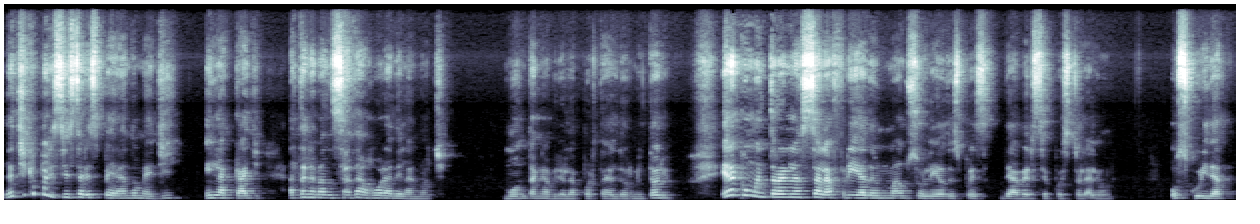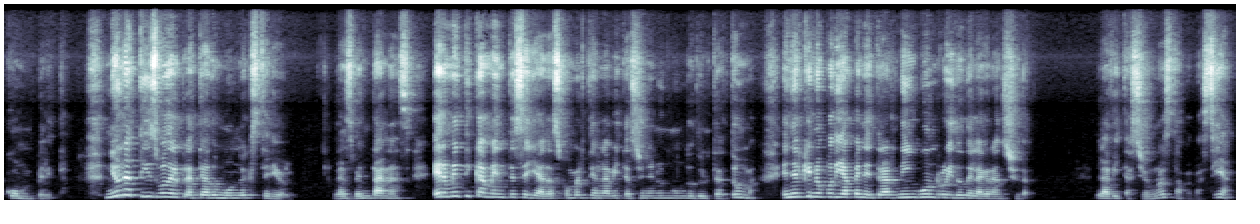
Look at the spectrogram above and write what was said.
la chica parecía estar esperándome allí, en la calle, a tan avanzada hora de la noche. Montan abrió la puerta del dormitorio. Era como entrar en la sala fría de un mausoleo después de haberse puesto la luna. Oscuridad completa. Ni un atisbo del plateado mundo exterior. Las ventanas, herméticamente selladas, convertían la habitación en un mundo de ultratumba, en el que no podía penetrar ningún ruido de la gran ciudad. La habitación no estaba vacía.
